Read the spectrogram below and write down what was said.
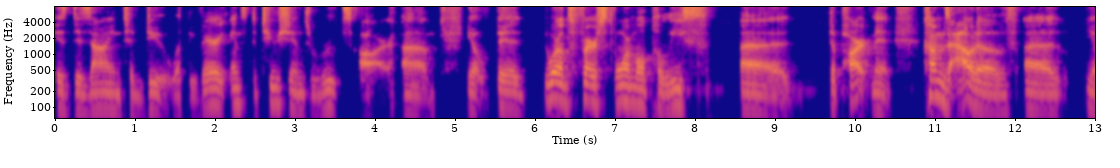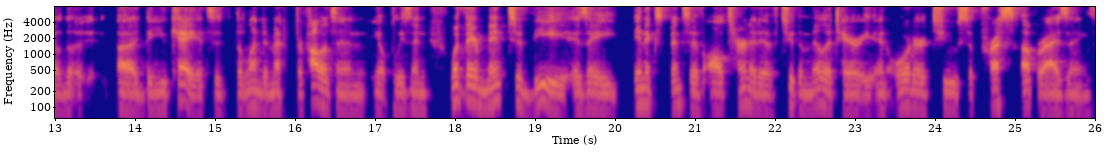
is designed to do what the very institution's roots are. Um, you know the world's first formal police uh, department comes out of uh, you know the uh, the UK. It's the London Metropolitan, you know, Police, and what they're meant to be is a inexpensive alternative to the military in order to suppress uprisings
